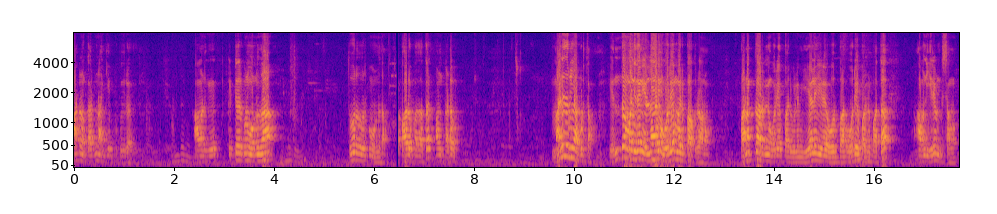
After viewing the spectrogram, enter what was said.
ஆட்டம் கருணை அங்கேயே போயிடாது அவனுக்கு கிட்ட இருக்கணும் ஒன்று தான் தூரத்து இருக்கும் ஒன்று தான் பார்வை பார்த்தாத்தான் அவன் கடவுள். மனிதர்கள் அப்படித்தான். எந்த மனிதன் எல்லாரையும் ஒரே மாதிரி பார்க்குறானோ பணக்காரன் ஒரே பார்வையிலும் ஏழையில ஒரு பா ஒரே பார்வையில் பார்த்தா அவன் இறைவனுக்கு சமம்.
